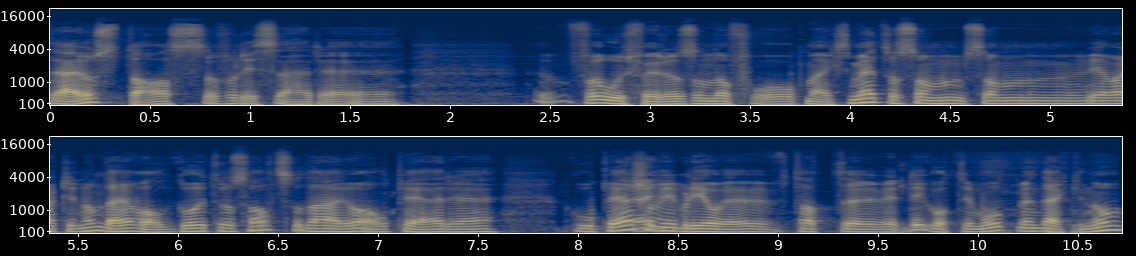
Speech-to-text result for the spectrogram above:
er, jo stas for disse her for ordførere som nå får oppmerksomhet. Og som, som, vi har vært innom, det er jo valgår tross alt, så det er jo all PR god PR. Så vi blir jo tatt veldig godt imot. Men det er ikke noe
